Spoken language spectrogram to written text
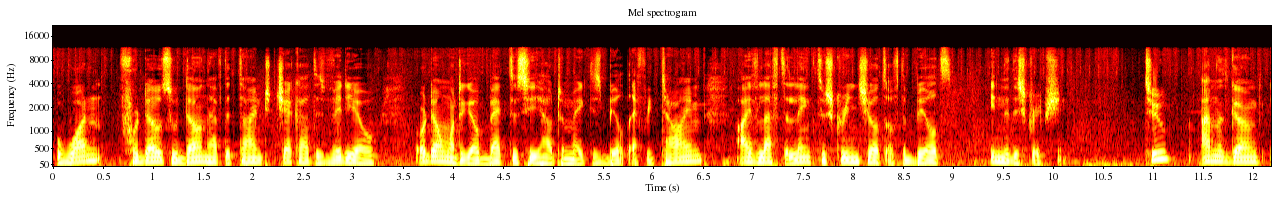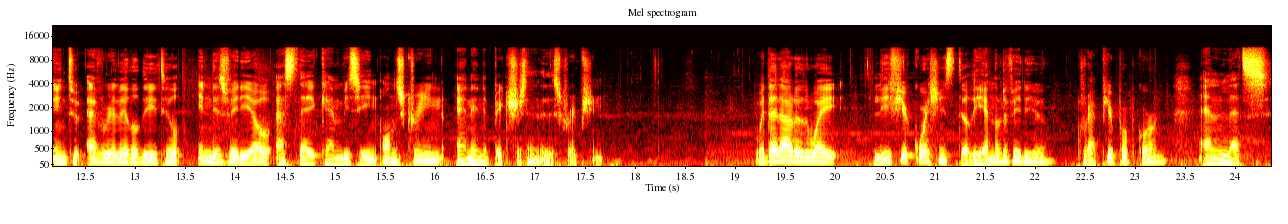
One, for those who don't have the time to check out this video or don't want to go back to see how to make this build every time, I've left a link to screenshots of the build in the description. 2. I'm not going into every little detail in this video as they can be seen on screen and in the pictures in the description. With that out of the way, leave your questions till the end of the video, grab your popcorn and let's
